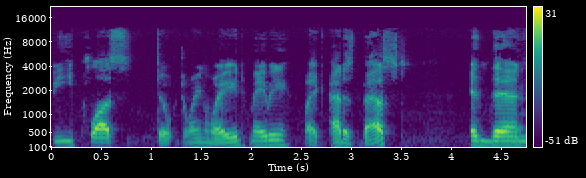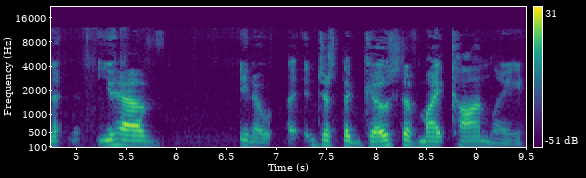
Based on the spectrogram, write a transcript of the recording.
B plus D- Dwyane Wade maybe like at his best, and then you have you know uh, just the ghost of Mike Conley,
